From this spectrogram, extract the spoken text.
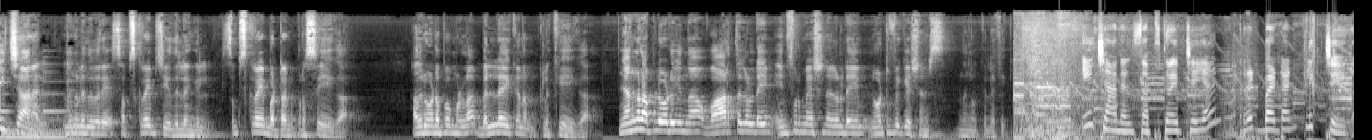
ഈ ചാനൽ നിങ്ങൾ ഇതുവരെ സബ്സ്ക്രൈബ് ചെയ്തില്ലെങ്കിൽ സബ്സ്ക്രൈബ് ബട്ടൺ പ്രസ് ചെയ്യുക. അതിനോടൊപ്പമുള്ള ബെല്ലൈക്കണം ക്ലിക്ക് ചെയ്യുക. ഞങ്ങൾ അപ്ലോഡ് ചെയ്യുന്ന വാർത്തകളുടെയും ഇൻഫർമേഷനുകളുടെയും നോട്ടിഫിക്കേഷൻസ് നിങ്ങൾക്ക് ലഭിക്കും. ഈ ചാനൽ സബ്സ്ക്രൈബ് ചെയ്യാൻ റെഡ് ബട്ടൺ ക്ലിക്ക് ചെയ്യുക.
